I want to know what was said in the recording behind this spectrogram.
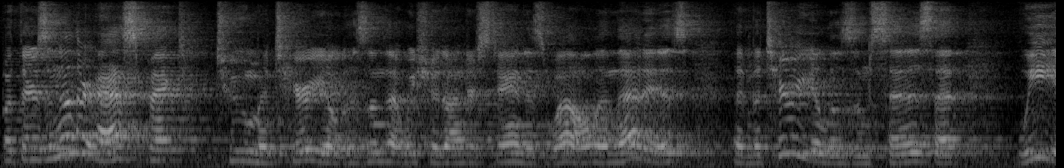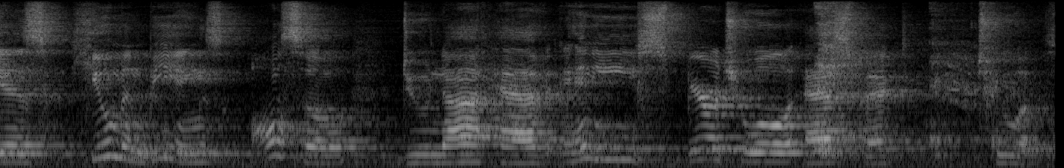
But there's another aspect to materialism that we should understand as well, and that is that materialism says that we as human beings also do not have any spiritual aspect to us.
